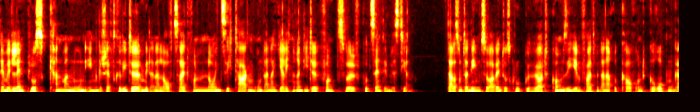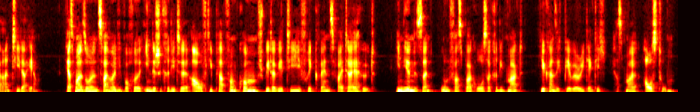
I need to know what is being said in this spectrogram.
Denn mit Lend Plus kann man nun in Geschäftskredite mit einer Laufzeit von 90 Tagen und einer jährlichen Rendite von 12% investieren. Da das Unternehmen zur Aventus Group gehört, kommen sie ebenfalls mit einer Rückkauf- und Gruppengarantie daher. Erstmal sollen zweimal die Woche indische Kredite auf die Plattform kommen, später wird die Frequenz weiter erhöht. Indien ist ein unfassbar großer Kreditmarkt, hier kann sich Peerberry, denke ich, erstmal austoben.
